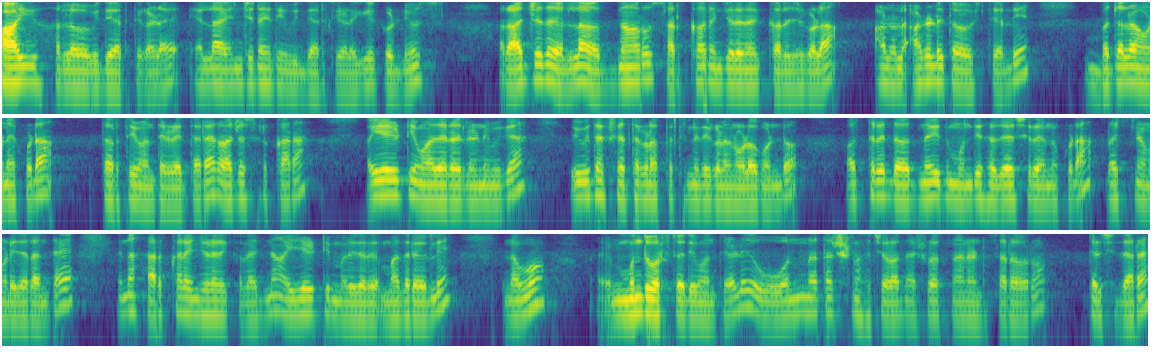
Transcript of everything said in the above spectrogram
ಹಾಯ್, ಹಲೋ ವಿದ್ಯಾರ್ಥಿಗಳೇ. ಎಲ್ಲ ಇಂಜಿನಿಯರಿಂಗ್ ವಿದ್ಯಾರ್ಥಿಗಳಿಗೆ ಗುಡ್ ನ್ಯೂಸ್ ರಾಜ್ಯದ ಎಲ್ಲ ಹದಿನಾರು ಸರ್ಕಾರಿ ಇಂಜಿನಿಯರಿಂಗ್ ಕಾಲೇಜುಗಳ ಆಡಳ, ಆಡಳಿತ ವ್ಯವಸ್ಥೆಯಲ್ಲಿ ಬದಲಾವಣೆ ಕೂಡ ತರ್ತೀವಿ ಅಂತ ಹೇಳಿದ್ದಾರೆ ರಾಜ್ಯ ಸರ್ಕಾರ. ಐ ಐ ಟಿ ಮಾದರಿಯಲ್ಲಿ ನಿಮಗೆ ವಿವಿಧ ಕ್ಷೇತ್ರಗಳ ಪ್ರತಿನಿಧಿಗಳನ್ನು ಒಳಗೊಂಡು ಹತ್ತರಿಂದ ಹದಿನೈದು ಮಂದಿ ಸದಸ್ಯರನ್ನು ಕೂಡ ರಚನೆ ಮಾಡಿದಾರಂತೆ. ಇನ್ನು ಸರ್ಕಾರಿ ಇಂಜಿನಿಯರಿಂಗ್ ಕಾಲೇಜಿನ ಐ ಐ ಟಿ ಮಾದರಿ, ಮಾದರಿಯಲ್ಲಿ ನಾವು ಮುಂದುವರಿಸ್ತಾ ಅಂತ ಅಂತೇಳಿ ಉನ್ನತ ಶಿಕ್ಷಣ ಸಚಿವರಾದ ಅಶ್ವಥ್ ನಾರಾಯಣ ಸರ್ ಅವರು ತಿಳಿಸಿದ್ದಾರೆ.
